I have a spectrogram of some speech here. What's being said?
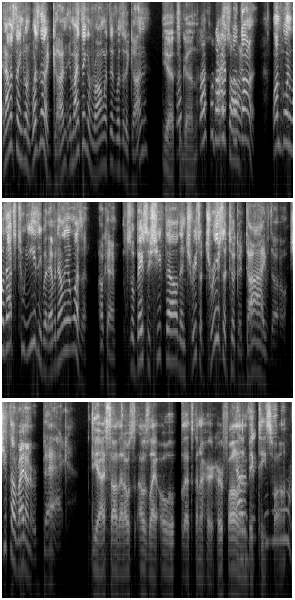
And I was thinking, going, wasn't that a gun? Am I thinking wrong with it? Was it a gun? Yeah, it's a gun. That's what I That's what I thought. thought. Well, I'm going, well, that's too easy, but evidently it wasn't. Okay. So basically, she fell, then Teresa. Teresa took a dive, though. She fell right on her back. Yeah, I saw that. I was I was like, oh, that's gonna hurt. Her fall and Big like, T's fall.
